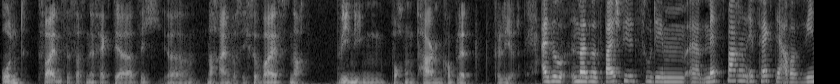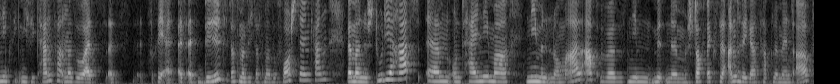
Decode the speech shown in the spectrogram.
Und zweitens ist das ein Effekt, der sich äh, nach allem, was ich so weiß, nach wenigen Wochen, Tagen komplett verliert. Also mal so als Beispiel zu dem äh, messbaren Effekt, der aber wenig Signifikanz hat, mal so als, als, als, als, als Bild, dass man sich das mal so vorstellen kann. Wenn man eine Studie hat ähm, und Teilnehmer nehmen normal ab versus nehmen mit einem Stoffwechselanreger-Supplement ab,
